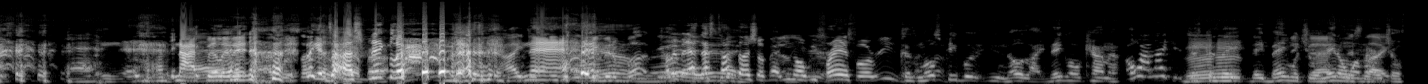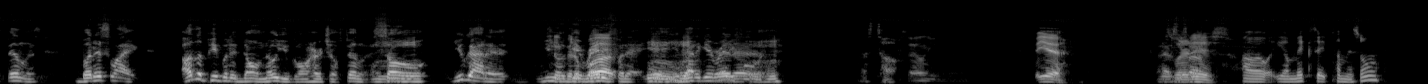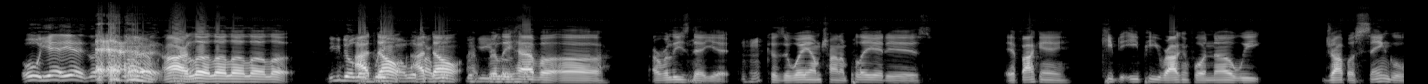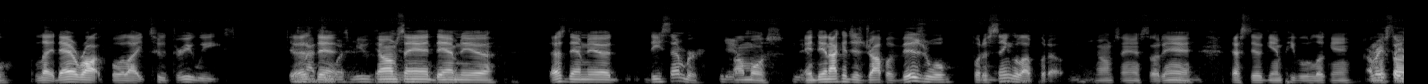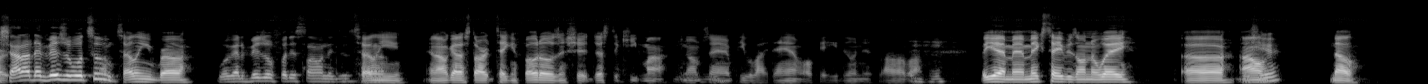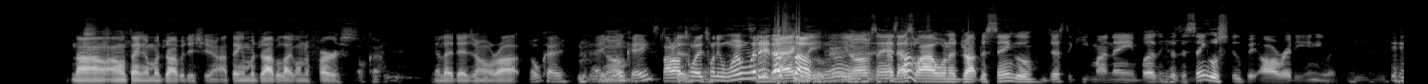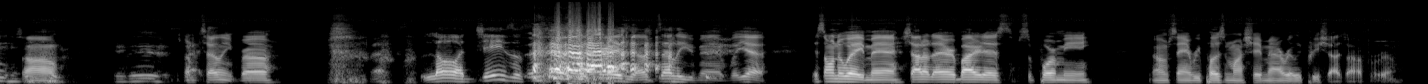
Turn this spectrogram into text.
not feeling it. That's what's up Look at there, Ty bro. Strickler. Nah. keep it- keep a buck. I mean, but that's, that's tough though, show back. You know, we Yeah. friends for a reason. Because Like, most people, you know, like they gonna kind of, oh, I like it, just because Mhm. they they bang with you and they don't want It's to hurt your feelings. But it's like other people that don't know you gonna hurt your feelings. So you gotta, you know, Keep it get ready buck. for that. Yeah, you Mhm. gotta get ready Yeah, for it. That's tough. I'm telling you, bro. But yeah, that's, what it is. Oh, your mixtape coming soon? Oh yeah, yeah. Let's- All let's go ahead. right, look, look, look, look, look. You can do a little I don't, we'll I talk- don't we'll- we'll a really little have a uh, a release date yet. Because the way I'm trying to play it is, if I can keep the EP rocking for another week, drop a single, let that rock for like two, three weeks. It's That's not damn- too much music. You know what I'm yeah. saying? Damn near, that's damn near December Yeah. almost. Yeah. And then I could just drop a visual for the single I put out. You know what I'm saying? So then that's still getting people looking. All I'm, right, gonna so start, shout out that visual too. I'm telling you, bro. we got a visual for this song. That just telling you. And I gotta start taking photos and shit just to keep my, you know what I'm Mhm. saying? People like, damn, okay, he doing this, blah blah blah. Mhm. But yeah, man, mixtape is on the way. Uh, I don't, year? no, no, I don't think I'm gonna drop it this year. I think I'm gonna drop it like on the first Okay. And let that joint rock. Okay. Hey, know, okay. Start off 2021 with it. That's Exactly. tough. You know what I'm saying? That's That's, why I want to drop the single just to keep my name buzzing because the Mhm. single's stupid already anyway. So um, It is. I'm Facts. telling you, bro. Lord Jesus, crazy. I'm telling you, man. But yeah, it's on the way, man. Shout out to everybody that's support me. You know what I'm saying? Reposting my shit, man. I really appreciate y'all for real.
